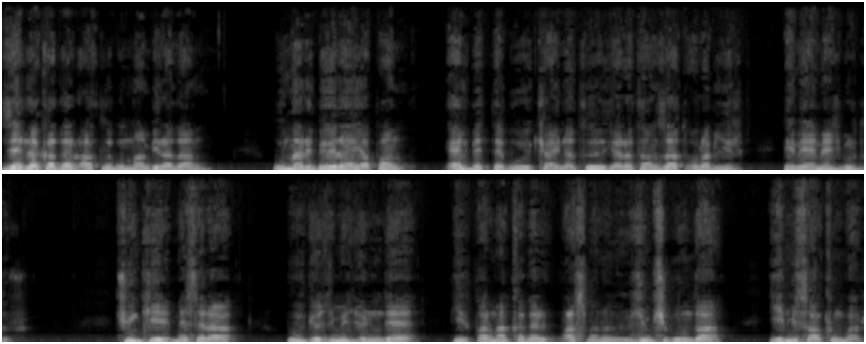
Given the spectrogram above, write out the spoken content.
Zerre kadar aklı bulunan bir adam, bunları böyle yapan elbette bu kainatı yaratan zat olabilir demeye mecburdur. Çünkü mesela bu gözümüz önünde bir parmak kadar asmanın üzüm çubuğunda 20 salkım var.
